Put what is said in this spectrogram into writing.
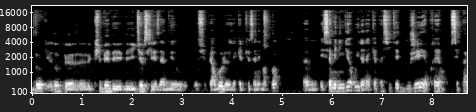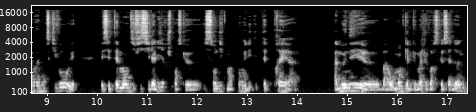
donc donc le, QB des, Eagles qui les a amenés au, Super Bowl euh, il y a quelques années maintenant. et Sam Ellinger, oui, il a la capacité de bouger. Après, on sait pas vraiment ce qu'il vaut. Et et c'est tellement difficile à lire. Je pense qu'ils se sont dit que maintenant il était peut-être prêt à, à mener euh, bah, au moins quelques matchs, voir ce que ça donne,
